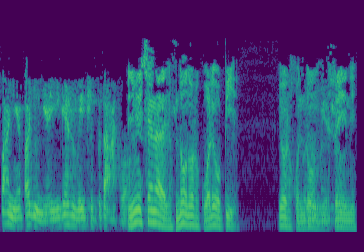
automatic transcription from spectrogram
八年八九年应该是问题不大是吧？因为现在混动都是国六 B，又是混动的，所以你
